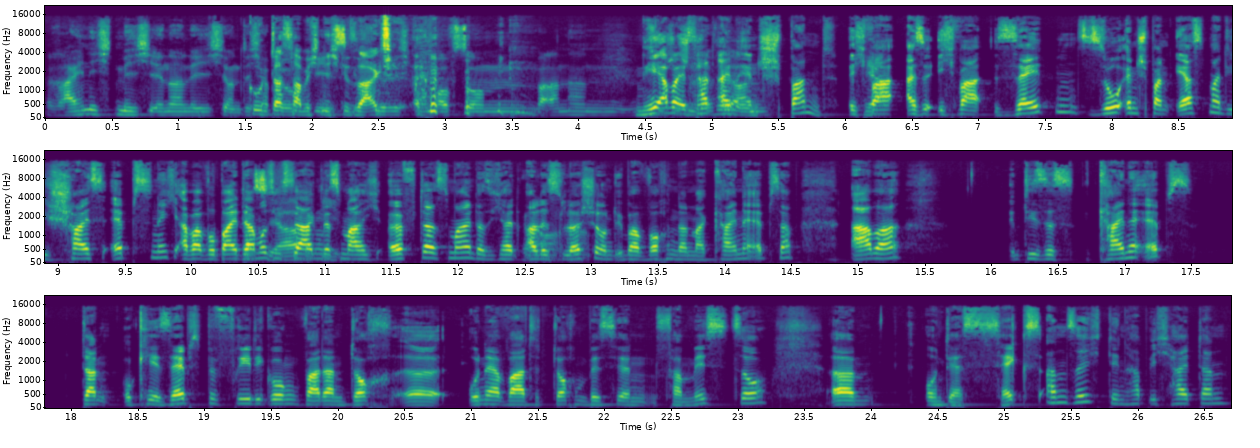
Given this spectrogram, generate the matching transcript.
reinigt mich innerlich und ich Gut, hab das hab ich nicht gesagt. Gefühl, Ich komme auf so einem anderen. Nee, aber es hat einen an. entspannt. Ich Ja. war, also ich war selten so entspannt. Erstmal die scheiß Apps nicht, aber wobei, da Das muss ja, ich sagen, das mache ich öfters mal, dass ich halt Genau, alles ja. lösche und über Wochen dann mal keine Apps hab. Aber dieses keine Apps, dann, okay, Selbstbefriedigung war dann doch äh, unerwartet doch ein bisschen vermisst so. Ähm, und der Sex an sich, den habe ich halt dann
